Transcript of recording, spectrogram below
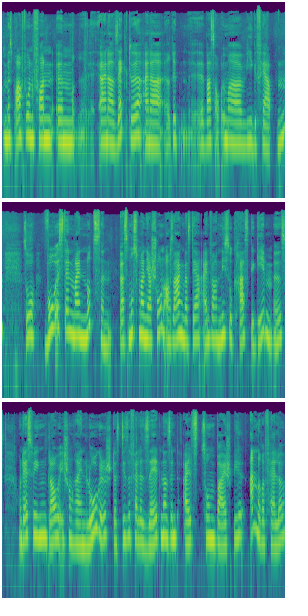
missbraucht wurden von ähm, einer Sekte, einer äh, was auch immer wie gefärbten. So, wo ist denn mein Nutzen? Das muss man ja schon auch sagen, dass der einfach nicht so krass gegeben ist. Und deswegen glaube ich schon rein logisch, dass diese Fälle seltener sind als zum Beispiel andere Fälle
